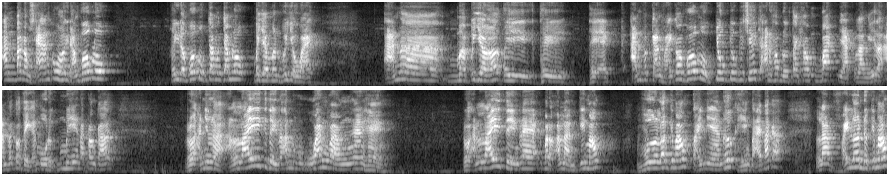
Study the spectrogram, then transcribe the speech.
anh bất động sản anh cũng huy động vốn luôn. Huy động vốn một trăm phần trăm luôn. Bây giờ mình, ví dụ bạn, ảnh à, mà bây giờ thì thì thì anh phải cần phải có vốn một chút chút chút xíu cho anh không được, tay không bắt giặc là nghĩ là anh phải có tiền anh mua được miếng đất con cái. Rồi anh như là anh lấy cái tiền đó anh quăng vào ngân hàng. Rồi anh lấy tiền ra, bắt đầu anh làm cái móng. Vừa lên cái móng, tại nhà nước hiện tại bắt á, là phải lên được cái móng.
